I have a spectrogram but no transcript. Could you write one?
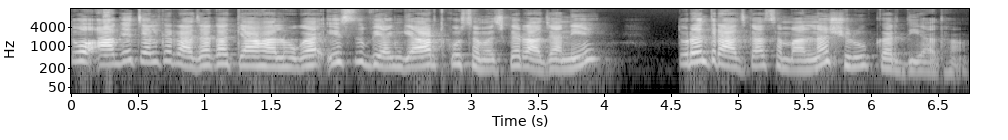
तो आगे चलकर राजा का क्या हाल होगा, इस व्यंग्यार्थ को समझकर राजा ने तुरंत राजकाज संभालना शुरू कर दिया था।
